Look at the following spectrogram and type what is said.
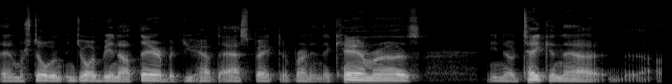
and we're still enjoy being out there, but you have the aspect of running the cameras, you know, taking that. Uh,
